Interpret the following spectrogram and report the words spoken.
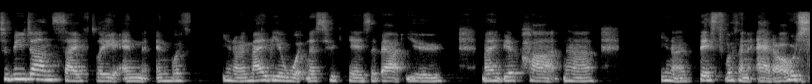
to be done safely and, and with you know, maybe a witness who cares about you, maybe a partner, you know, best with an adult,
